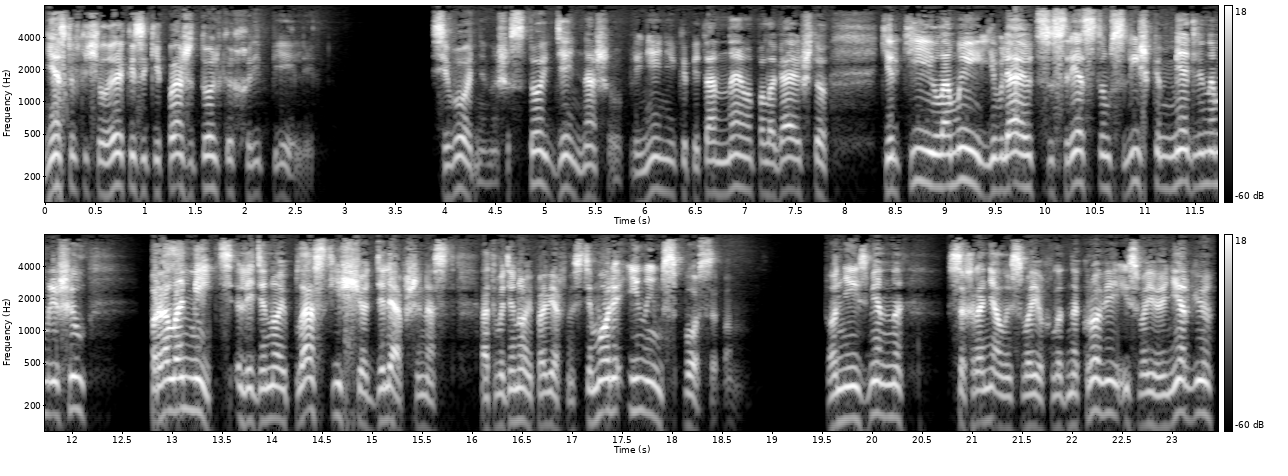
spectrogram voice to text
Несколько человек из экипажа только хрипели. Сегодня, на шестой день нашего пленения, капитан Немо, полагая, что кирки и ломы являются средством слишком медленным, решил проломить ледяной пласт, еще отделявший нас от водяной поверхности моря, иным способом. Он неизменно сохранял и свое хладнокровие, и свою энергию,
